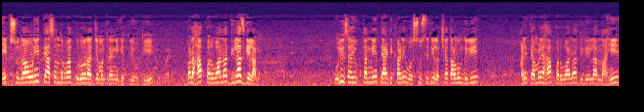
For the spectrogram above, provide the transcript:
एक सुनावणी त्या संदर्भात गृहराज्यमंत्र्यांनी घेतली होती पण हा परवाना दिलाच गेला नाही पोलीस आयुक्तांनी त्या ठिकाणी वस्तुस्थिती लक्षात आणून दिली आणि त्यामुळे हा परवाना दिलेला नाही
